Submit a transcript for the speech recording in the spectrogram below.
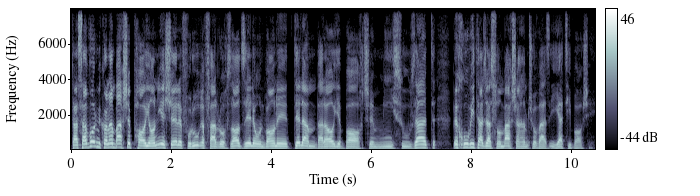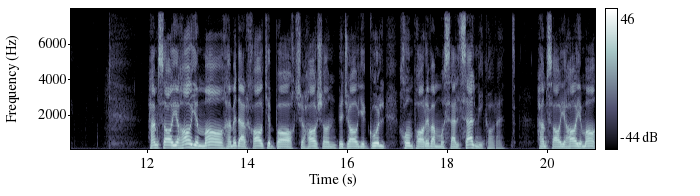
تصور می‌کنم بخش پایانی شعر فروغ فرخزاد زیل عنوان دلم برای باغچه میسوزد به خوبی تجسم بخش همچو وضعیتی باشه. همسایه های ما همه در خاک باغچه هاشان به جای گل خمپاره و مسلسل میکارند. همسایه های ما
